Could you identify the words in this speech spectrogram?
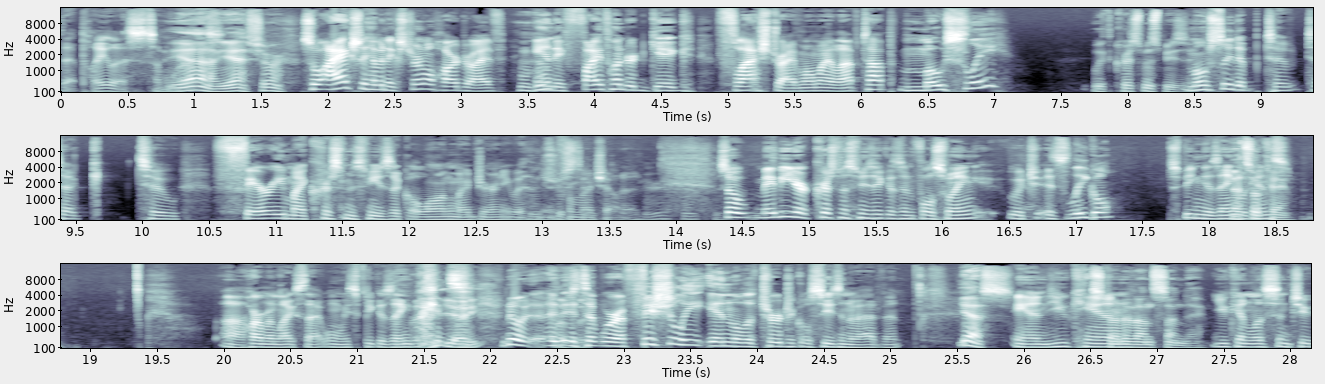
that playlist somewhere Yeah, else. yeah, sure. So I actually have an external hard drive Mm-hmm. and a 500 gig flash drive on my laptop, mostly With Christmas music. mostly to to to to ferry my Christmas music along my journey with me from my childhood. So maybe your Christmas music is in full swing, which it's legal. Speaking as That's Anglicans, okay. uh, Harmon likes that when we speak as Anglicans. Yeah, no, it, it's that we're officially in the liturgical season of Advent, Yes. and you can Started on Sunday. you can listen to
